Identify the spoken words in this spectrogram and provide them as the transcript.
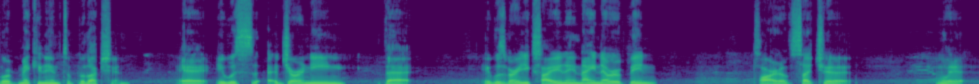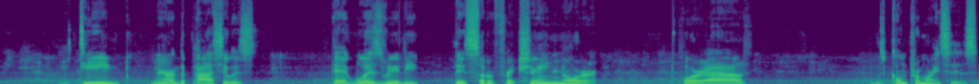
or making it into production uh, it was a journey that it was very exciting. And i never been part of such a, a team you know in the past it was there was really this sort of friction or or uh, compromises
